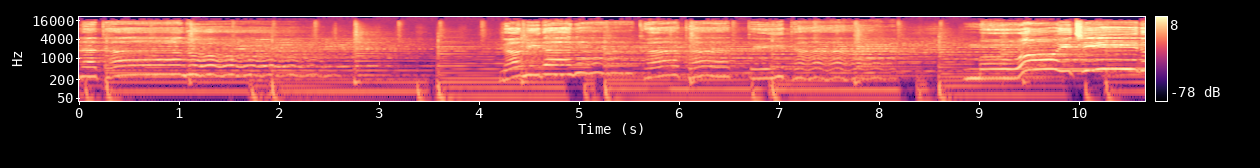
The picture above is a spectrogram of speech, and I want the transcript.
なたの涙が語っていた。もう一度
